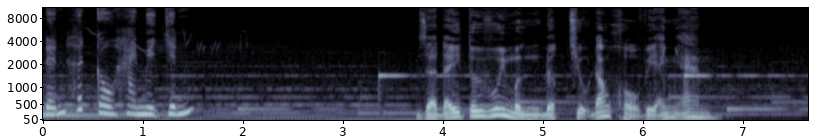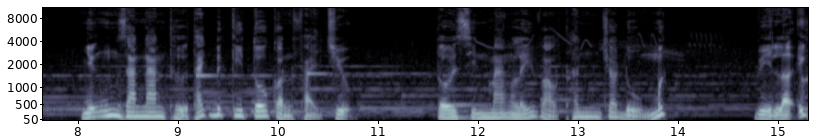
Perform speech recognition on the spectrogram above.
đến hết câu 29. Giờ đây tôi vui mừng được chịu đau khổ vì anh em. Những gian nan thử thách Đức Kitô còn phải chịu, tôi xin mang lấy vào thân cho đủ mức vì lợi ích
